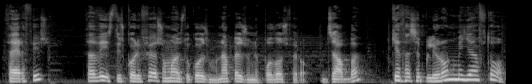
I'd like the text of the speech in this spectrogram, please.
θα έρθεις, θα δεις τις κορυφαίες ομάδες του κόσμου να παίζουν ποδόσφαιρο τζάμπα και θα σε πληρώνουμε για αυτό.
